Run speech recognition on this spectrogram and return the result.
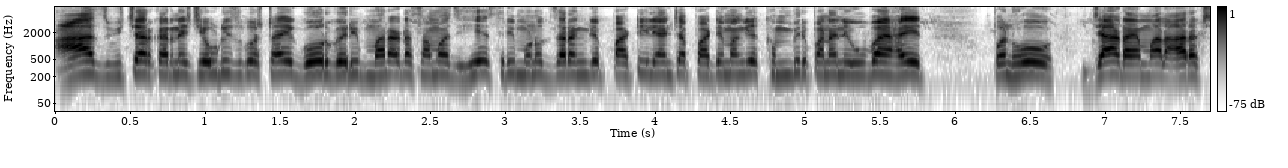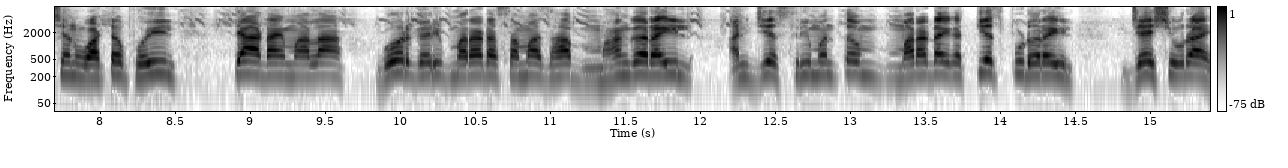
आज विचार करण्याची एवढीच गोष्ट आहे गोरगरीब मराठा समाज हे श्री मनोज जरांगे पाटील यांच्या पाठीमागे खंबीरपणाने उभे आहेत. पण हो ज्या टायमाला आरक्षण वाटप होईल त्या टायमाला गोरगरीब मराठा समाज हा मागं राहील आणि जे श्रीमंत मराठा आहे का तेच पुढं राहील. जय शिवराय.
